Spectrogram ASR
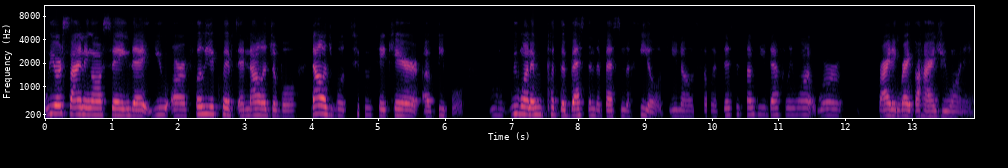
we are signing off saying that you are fully equipped and knowledgeable, knowledgeable to take care of people we want to put the best and the best in the field, you know. So if this is something you definitely want, we're riding right behind you on it.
